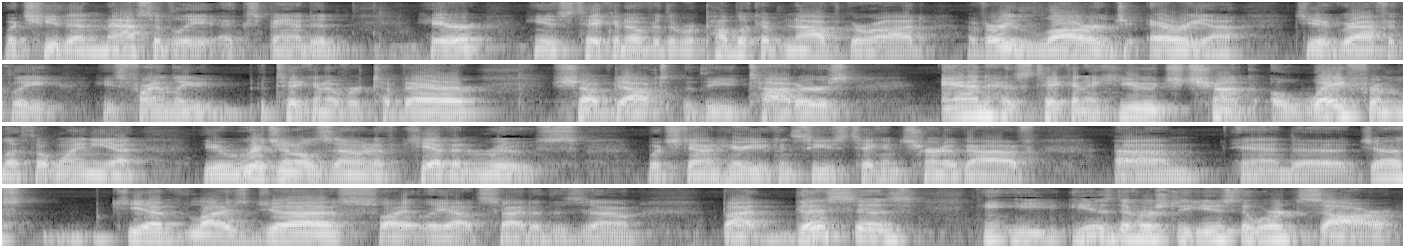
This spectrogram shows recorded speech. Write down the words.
which he then massively expanded. Here, he has taken over the Republic of Novgorod, a very large area geographically. He's finally taken over Tver, shoved out the Tatars, and has taken a huge chunk away from Lithuania, the original zone of Kievan Rus, which down here you can see he's taken Chernigov, um, and uh, just Kiev lies just slightly outside of the zone. But this is, he, he, is the first to use the word czar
